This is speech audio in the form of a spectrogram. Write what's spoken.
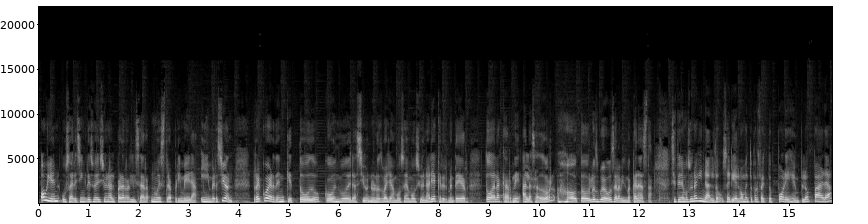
o bien usar ese ingreso adicional para realizar nuestra primera inversión. Recuerden que todo con moderación, no nos vayamos a emocionar y a querer meter toda la carne al asador o todos los huevos a la misma canasta. Si tenemos un aguinaldo, sería el momento perfecto, por ejemplo, para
